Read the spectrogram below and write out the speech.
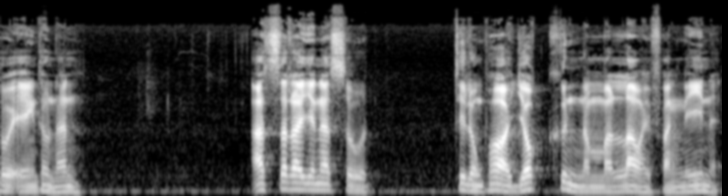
ตัวเองเท่านั้น อัศรยนสูตรที่หลวงพ่อยกขึ้นนำมาเล่าให้ฟังนี้เนะ่ย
